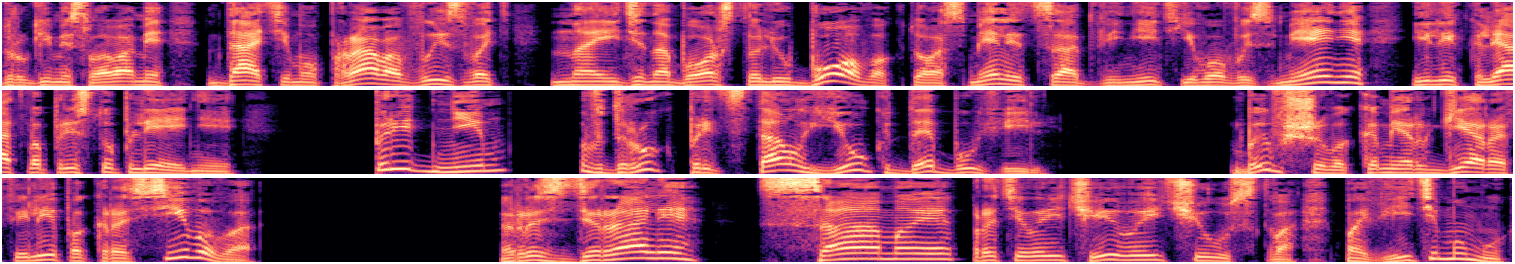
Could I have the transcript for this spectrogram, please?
Другими словами, дать ему право вызвать на единоборство любого, кто осмелится обвинить его в измене или клятво преступлении. Пред ним вдруг предстал Юг де Бувиль. Бывшего камергера Филиппа Красивого раздирали самые противоречивые чувства. По-видимому,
